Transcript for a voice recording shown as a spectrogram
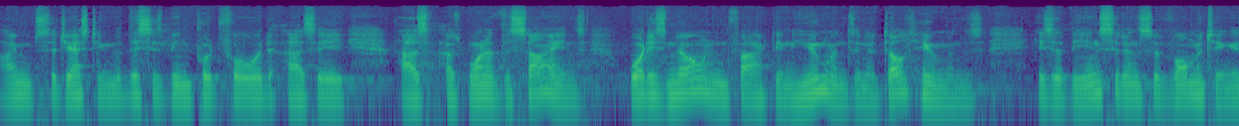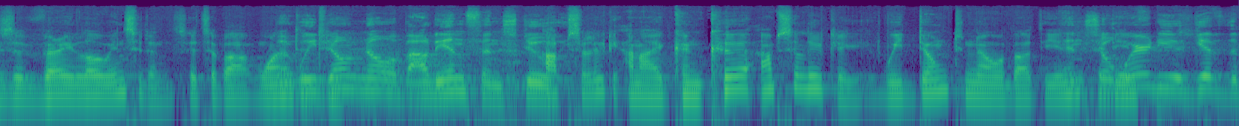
I'm suggesting that this has been put forward as, a, as, as one of the signs. What is known, in fact, in humans, in adult humans, is that the incidence of vomiting is a very low incidence. It's about one But to we two. don't know about infants, do we? Absolutely, and I concur absolutely. We don't know about the infants. And so where do you give the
